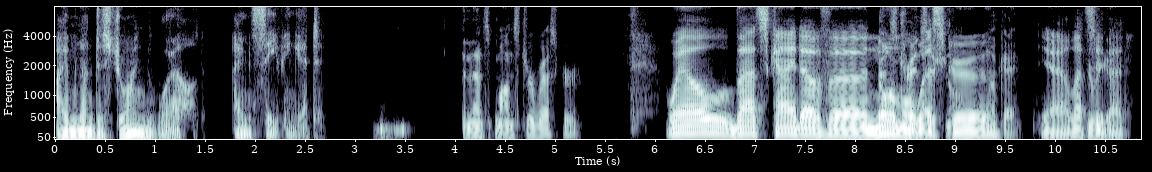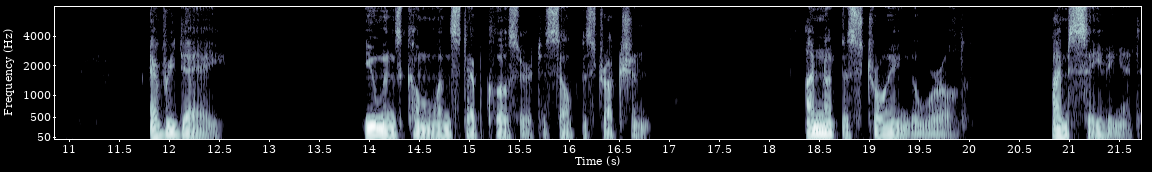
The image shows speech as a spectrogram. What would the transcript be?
I'm not destroying the world. I'm saving it. and that's monster wesker Well, that's kind of a normal. Wesker. okay Yeah, let's Here say that. every day humans come one step closer to self-destruction i'm not destroying the world i'm saving it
